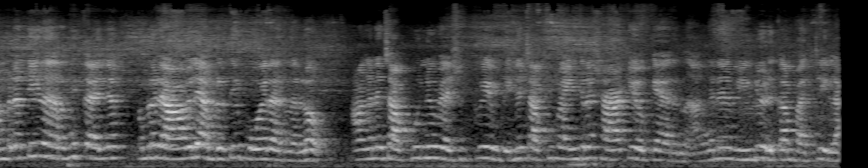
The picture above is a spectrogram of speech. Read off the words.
അമ്പലത്തിൽ നിന്ന് ഇറങ്ങിക്കഴിഞ്ഞ നമ്മൾ രാവിലെ അമ്പലത്തിൽ പോയതായിരുന്നല്ലോ. അങ്ങനെ ചപ്പുവിന് വിശക്കുകയും പിന്നെ ചപ്പു ഭയങ്കര ഷാട്ടിയും ഒക്കെ ആയിരുന്നു. അങ്ങനെ വീഡിയോ എടുക്കാൻ പറ്റിയില്ല.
